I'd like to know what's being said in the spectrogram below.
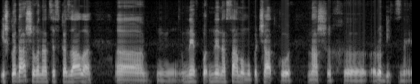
І шкода, що вона це сказала е, не, в, не на самому початку наших е, робіт з нею.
